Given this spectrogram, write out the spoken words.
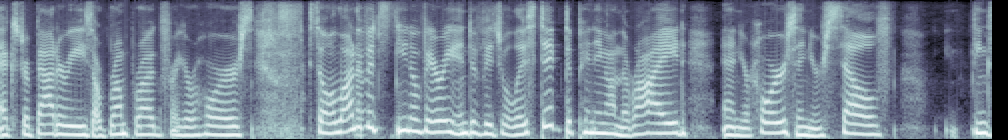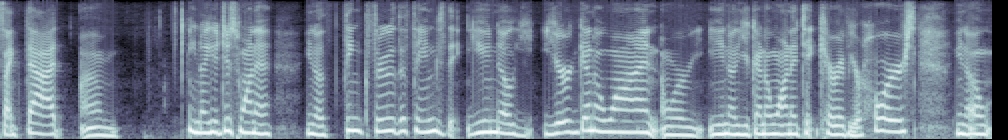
extra batteries, a rump rug for your horse. So a lot of it's, you know, very individualistic depending on the ride and your horse and yourself, things like that. Um, you know, you just want to you know think through the things that you know you're going to want or you know you're going to want to take care of your horse you know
